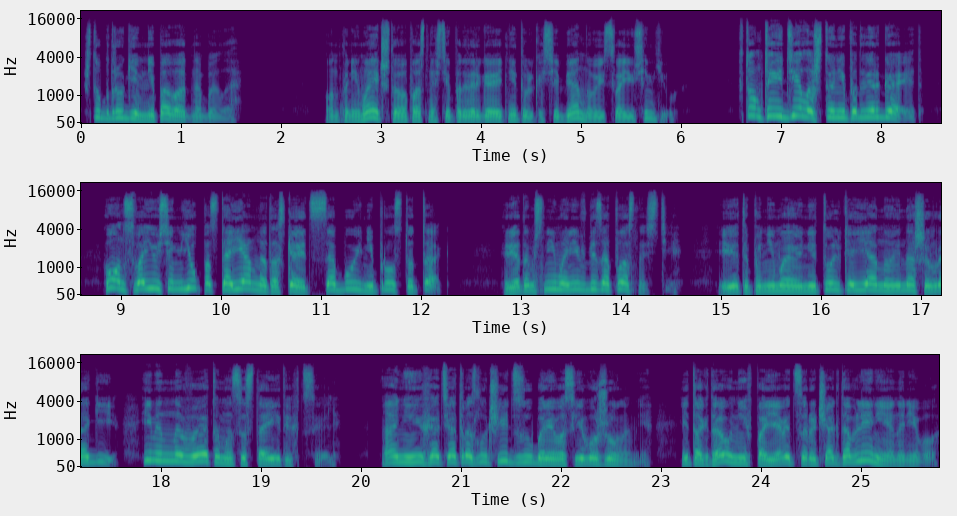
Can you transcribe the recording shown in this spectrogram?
чтобы другим неповадно было. Он понимает, что опасности подвергает не только себя, но и свою семью. В том-то и дело, что не подвергает. Он свою семью постоянно таскает с собой не просто так. Рядом с ним они в безопасности. И это понимаю не только я, но и наши враги. Именно в этом и состоит их цель. Они хотят разлучить Зубарева с его женами, и тогда у них появится рычаг давления на него.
